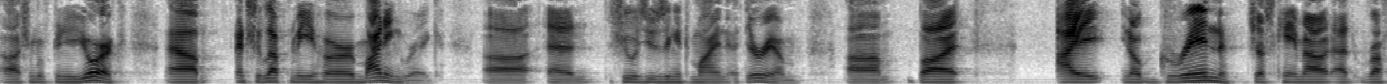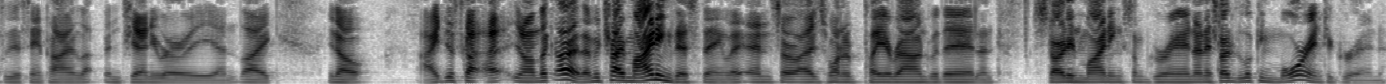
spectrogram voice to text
Uh, she moved to New York, um, and she left me her mining rig, uh, and she was using it to mine Ethereum. Um, but I, you know, Grin just came out at roughly the same time in January, and like, you know, I just got, I, you know, I'm like, all right, let me try mining this thing, and so I just wanted to play around with it, and started mining some Grin, and I started looking more into Grin,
